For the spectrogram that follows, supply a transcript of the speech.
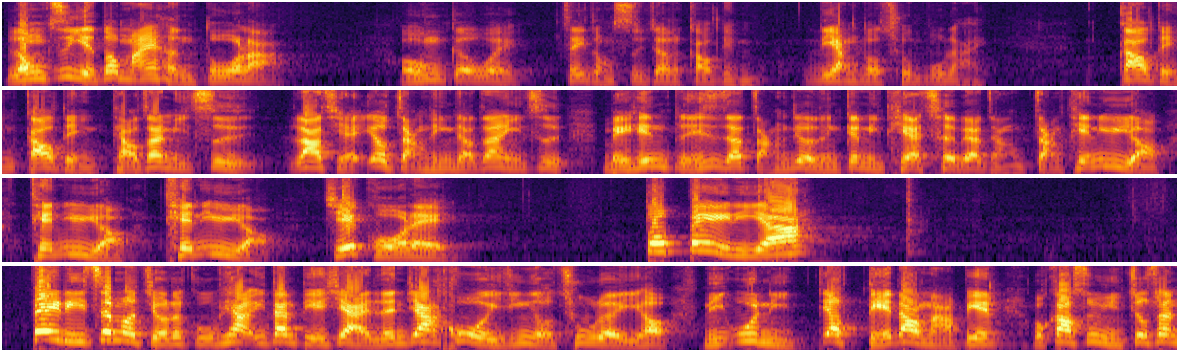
融资也都买很多啦。我问各位，这种事叫做高点量都出不来，高点高点挑战一次拉起来又涨停，挑战一次，每天每次只要涨就有人跟你贴在侧标讲涨天域哦，天域哦，天域哦，结果嘞都背离啊。背离这么久的股票，一旦跌下来，人家货已经有出了以后，你问你要跌到哪边？我告诉你，就算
